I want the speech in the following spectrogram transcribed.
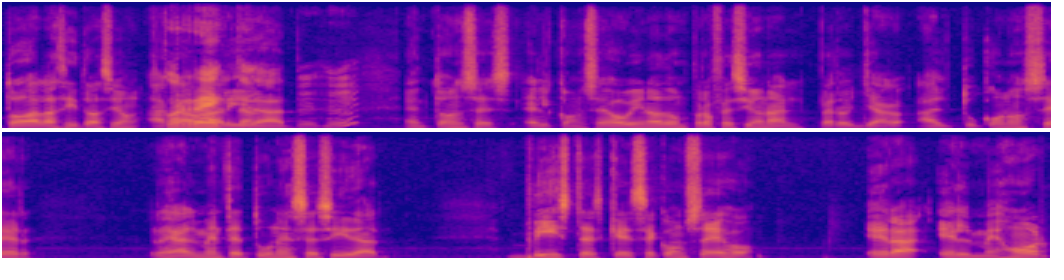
toda la situación a Correcto. cabalidad. Entonces, el consejo vino de un profesional, pero ya al tú conocer realmente tu necesidad, vistes que ese consejo era el mejor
